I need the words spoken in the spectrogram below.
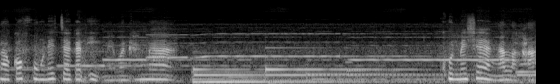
เราก็คงได้เจอกันอีกในวันข้างหน้า คุณไม่เชื่ออย่างนั้นหรอคะ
